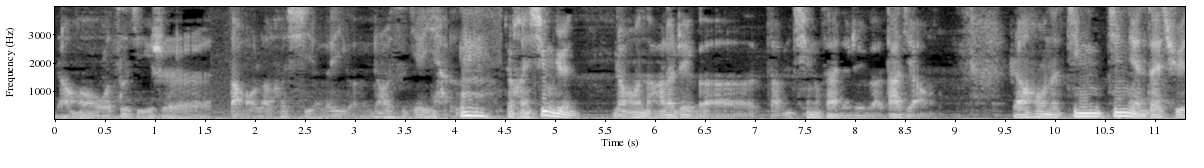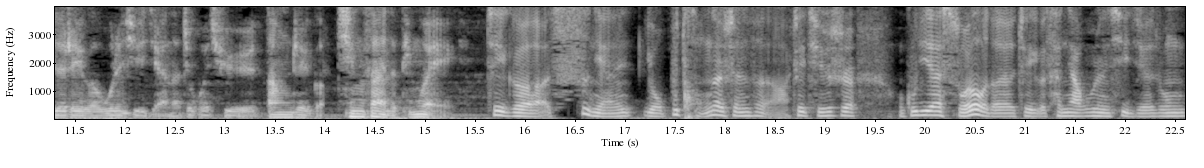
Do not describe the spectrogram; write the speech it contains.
然后我自己是导了和写了一个，然后自己也演了，就很幸运，然后拿了这个咱们青赛的这个大奖。然后呢，今今年再去的这个乌镇戏剧节呢，就会去当这个青赛的评委。这个四年有不同的身份啊，这其实是我估计在所有的这个参加乌镇戏剧节中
